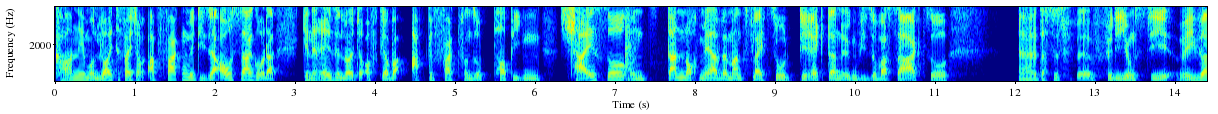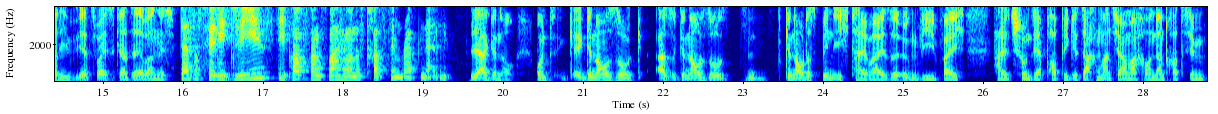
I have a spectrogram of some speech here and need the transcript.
Korn nehmen und Leute vielleicht auch abfacken mit dieser Aussage oder generell sind Leute oft, glaube ich, abgefuckt von so poppigen Scheiß so und dann noch mehr, wenn man es vielleicht so direkt dann irgendwie sowas sagt, so. Äh, das ist äh, für die Jungs, die, wie war die? Jetzt weiß ich gerade selber nicht. Das ist für die Gs, die Popsongs machen und es trotzdem Rap nennen. Ja, genau. Und genau so, also genau so, genau das bin ich teilweise irgendwie, weil ich halt schon sehr poppige Sachen manchmal mache und dann trotzdem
